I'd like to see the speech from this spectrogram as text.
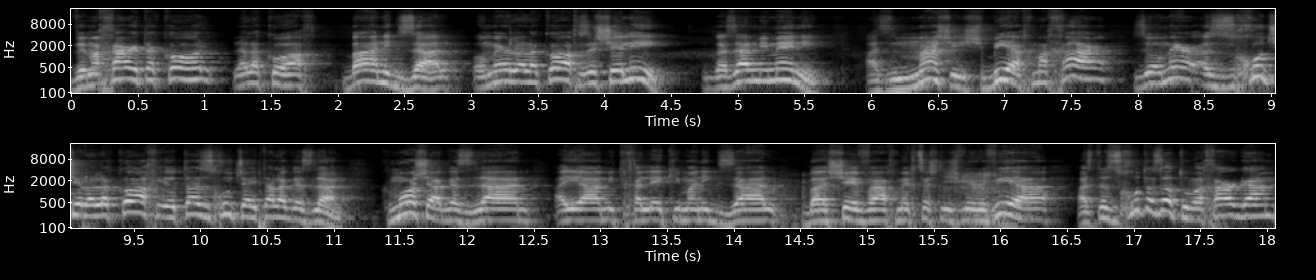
ומכר את הכל ללקוח. בא הנגזל, אומר ללקוח זה שלי, הוא גזל ממני. אז מה שהשביח מכר, זה אומר הזכות של הלקוח היא אותה זכות שהייתה לגזלן. כמו שהגזלן היה מתחלק עם הנגזל בשבח, מחצה שליש ורביע, אז את הזכות הזאת הוא מכר גם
